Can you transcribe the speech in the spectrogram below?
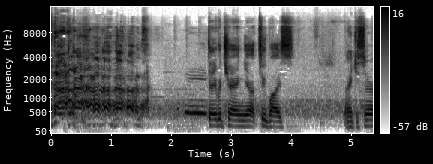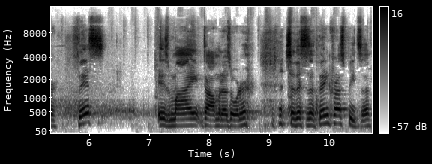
often. David Chang, yeah, two pies. Thank you, sir. This is my Domino's order. so this is a thin crust pizza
